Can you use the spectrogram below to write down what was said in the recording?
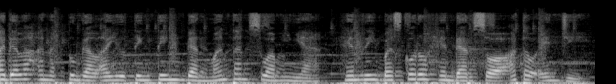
adalah anak tunggal Ayu Ting Ting dan mantan suaminya, Henry Baskoro Hendarso atau Enji.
